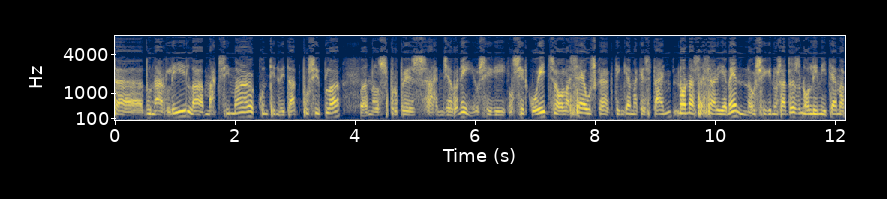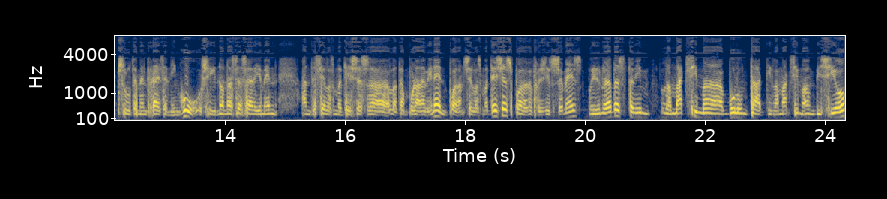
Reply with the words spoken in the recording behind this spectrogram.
de donar-li la màxima continuïtat possible en els propers anys a venir. O sigui, els circuits o les seus que tinguem aquest any, no necessàriament, o sigui, nosaltres no limitem absolutament res a ningú, o sigui, no necessàriament han de ser les mateixes a la temporada vinent, poden ser les mateixes, poden afegir-se més. Vull dir, nosaltres tenim la màxima voluntat i la màxima ambició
